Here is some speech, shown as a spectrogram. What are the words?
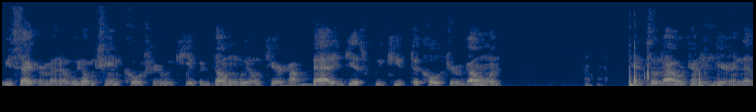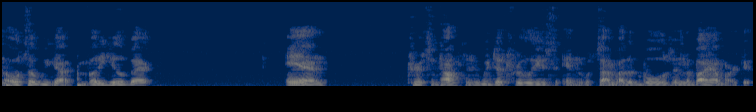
We Sacramento. We don't change culture. We keep it going. We don't care how bad it gets. We keep the culture going." So now we're kind of here. And then also we got Buddy Hield back and Tristan Thompson, who we just released and was signed by the Bulls in the buyout market.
